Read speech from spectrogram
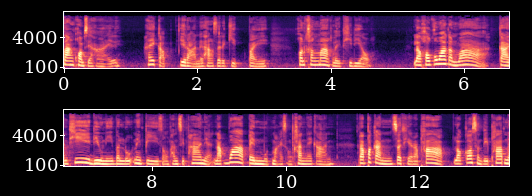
สร้างความเสียหายให้กับอิหร่านในทางเศรษฐกิจไปค่อนข้างมากเลยทีเดียว แล้วเขาก็ว่ากันว่าการที่ดีลนี้บรรลุในปี 2015 เนี่ยนับว่าเป็นหมุดหมายสำคัญในการรับประกันเสถียรภาพ แล้วก็สันติภาพใน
